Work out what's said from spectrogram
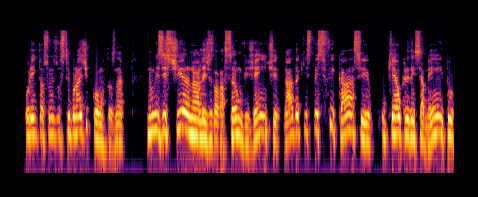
orientações dos tribunais de contas, né? não existia na legislação vigente nada que especificasse o que é o credenciamento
